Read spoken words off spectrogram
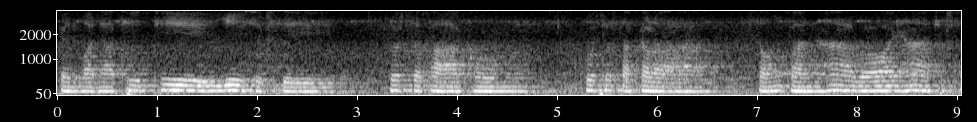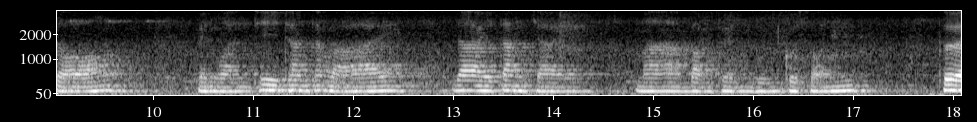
เป็นวันอาทิตย์ที่ 24 พฤษภาคม พุทธศักราช 2552 เป็นวันที่ท่านทั้งหลาย ได้ตั้งใจมาบำเพ็ญบุญกุศล เพื่อ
